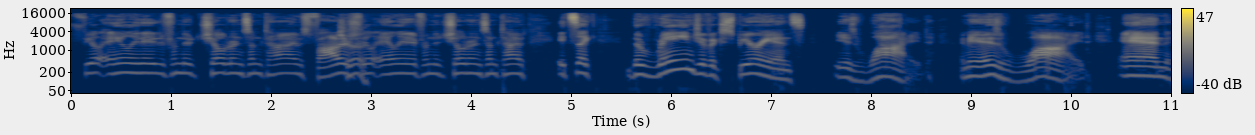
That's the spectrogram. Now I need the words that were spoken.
feel alienated from their children sometimes, fathers Sure. feel alienated from their children sometimes. It's like the range of experience is wide. I mean, it is wide. And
